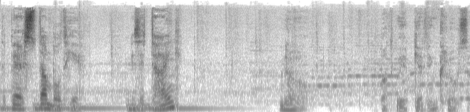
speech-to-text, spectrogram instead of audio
The bear stumbled here. Is it dying? No. But we're getting closer.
